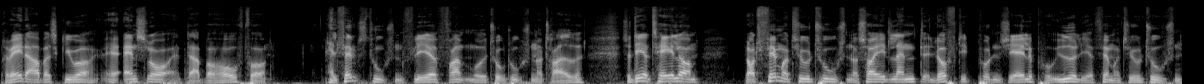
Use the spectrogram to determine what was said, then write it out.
private arbejdsgiver, øh, anslår, at der er behov for 90.000 flere frem mod 2030. Så det at tale om blot 25.000 og så et eller andet luftigt potentiale på yderligere 25.000,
